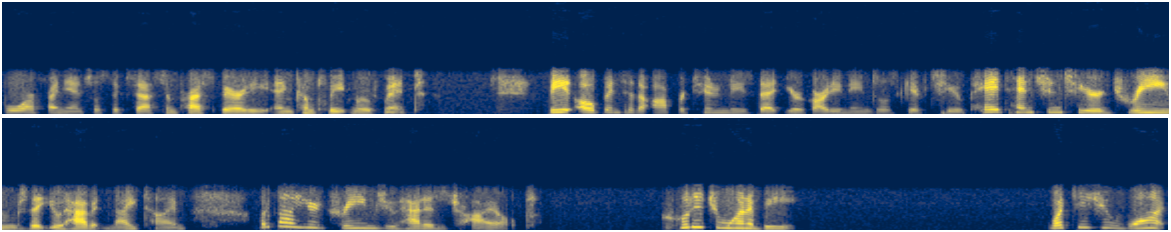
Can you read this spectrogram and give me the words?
for financial success and prosperity and complete movement. Be open to the opportunities that your guardian angels give to you. Pay attention to your dreams that you have at nighttime. What about your dreams you had as a child? Who did you want to be? What did you want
